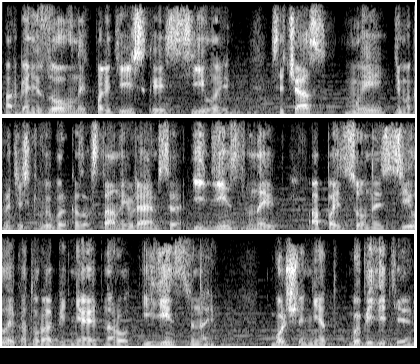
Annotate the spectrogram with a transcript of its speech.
организованных политической силой. Сейчас мы, Демократический выбор Казахстана, являемся единственной оппозиционной силой, которая объединяет народ. Единственной. Больше нет. Вы видите,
